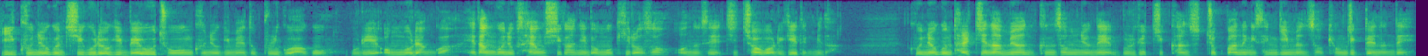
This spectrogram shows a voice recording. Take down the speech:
이 근육은 지구력이 매우 좋은 근육임에도 불구하고 우리의 업무량과 해당 근육 사용 시간이 너무 길어서 어느새 지쳐버리게 됩니다. 근육은 탈진하면 근섬유 내 물규칙한 수축 반응이 생기면서 경직되는데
